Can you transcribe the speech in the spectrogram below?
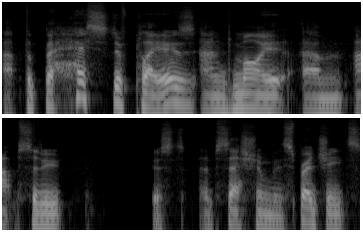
at the behest of players and my um, absolute just obsession with spreadsheets,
